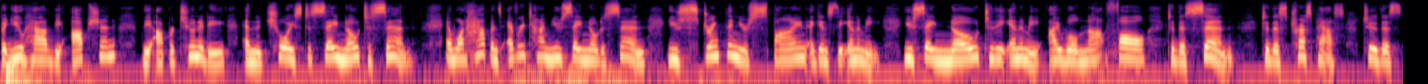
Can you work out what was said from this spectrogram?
but you have the option, the opportunity, and the choice to say no to sin. And what happens every time you say no to sin, you strengthen your spine against the enemy. You say no to the enemy. I will not fall to this sin, to this trespass, to this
